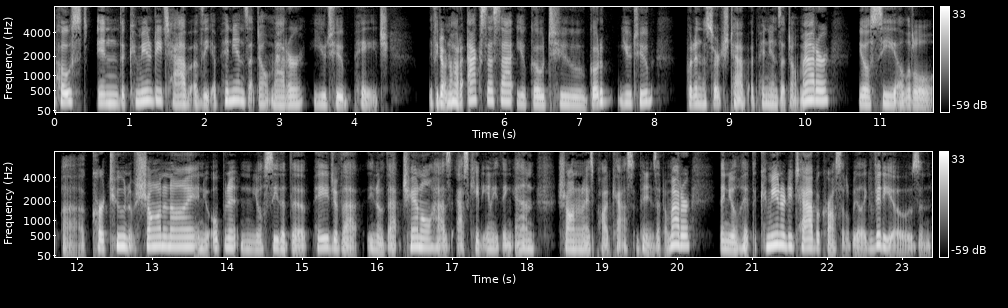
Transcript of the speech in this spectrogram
post in the community tab of the Opinions That Don't Matter YouTube page. If you don't know how to access that, you go to go to YouTube, put in the search tab Opinions That Don't Matter. You'll see a little uh, cartoon of Sean and I, and you open it, and you'll see that the page of that, you know, that channel has Ask Katie Anything and Sean and I's podcast, Opinions That Don't Matter. Then you'll hit the community tab across. It'll be like videos and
